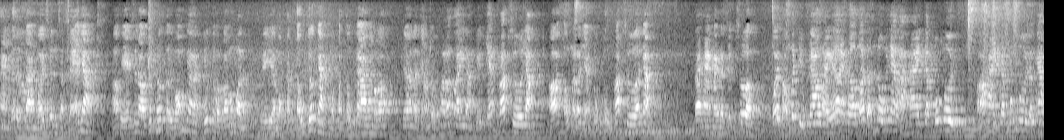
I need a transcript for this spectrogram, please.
hàng đã được làm vệ sinh sạch sẽ nha. Đó, thì em sẽ đo kích thước từ món trước cho bà con của mình. Thì một cặp tủ trước nha một cặp tủ cao nha bà con. Cho nên là chạm được hoa lá tây nè kiểu dáng pháp xưa nha. Đó tủ này là dạng tủ cụ pháp xưa nha. Đây hàng này là chỉnh xưa. Với tổng cái chiều cao này á, em đo tới đỉnh luôn đó nha là 240 đó 240 lần nha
